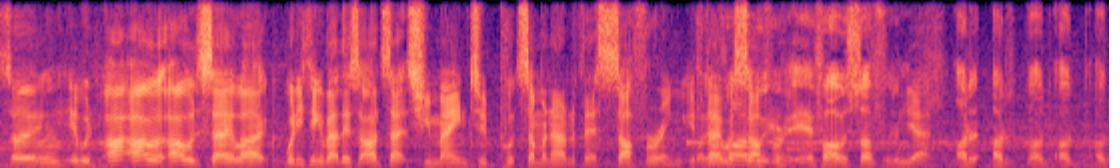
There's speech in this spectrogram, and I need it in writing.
So I mean- it would. I, I, would- I would say like, what do you think about this? I'd say it's humane to put someone out of their suffering if Well, they were I suffering. If, if I was suffering, Yeah. I'd, I'd, I'd, I'd, I'd,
